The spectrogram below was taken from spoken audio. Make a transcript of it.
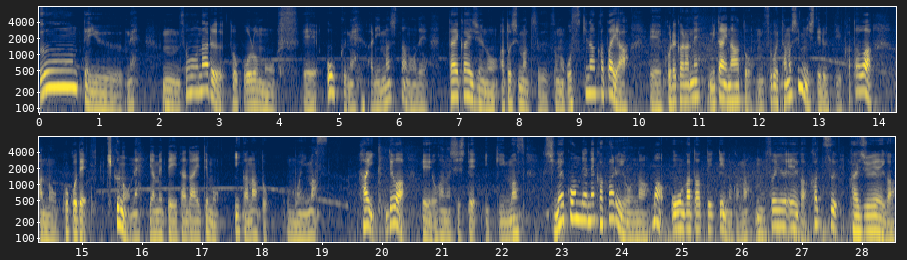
うーんっていうねうん、そうなるところも、えー、多くねありましたので大怪獣の後始末そのお好きな方や、えー、これからね見たいなとすごい楽しみにしてるっていう方はあのここで聞くのをねやめていただいてもいいかなと思います。はいでは、えー、お話ししていきます。シネコンでねかかるようなまあ大型って言っていいのかな、うん、そういう映画かつ怪獣映画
